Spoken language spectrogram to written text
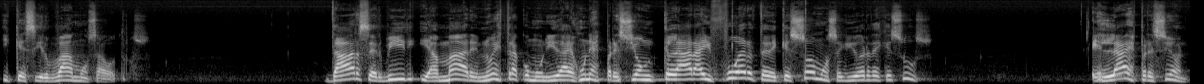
y que sirvamos a otros. Dar, servir y amar en nuestra comunidad es una expresión clara y fuerte de que somos seguidores de Jesús. Es la expresión.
